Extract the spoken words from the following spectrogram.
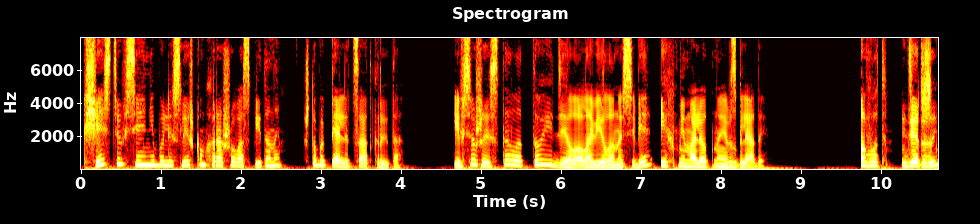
К счастью, все они были слишком хорошо воспитаны, чтобы пялиться открыто. И все же Эстелла то и дело ловила на себе их мимолетные взгляды. «А «Вот, держи»,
